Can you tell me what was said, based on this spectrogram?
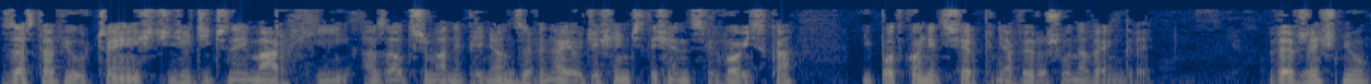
Zastawił część dziedzicznej marchi, a za otrzymane pieniądze wynajął 10 tysięcy wojska i pod koniec sierpnia wyruszył na Węgry. We wrześniu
